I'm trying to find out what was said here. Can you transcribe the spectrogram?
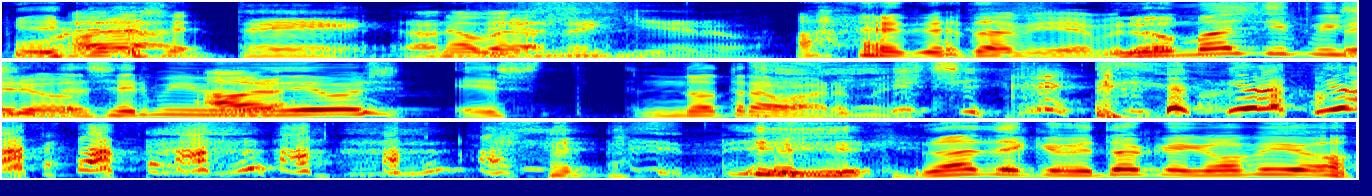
Pobre Ahora se- Dante, Dante, No, pero- yo te quiero. Yo también, bro. Lo más difícil Pero de hacer mis ahora- vídeos es no trabarme. Dante, que me toque conmigo.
